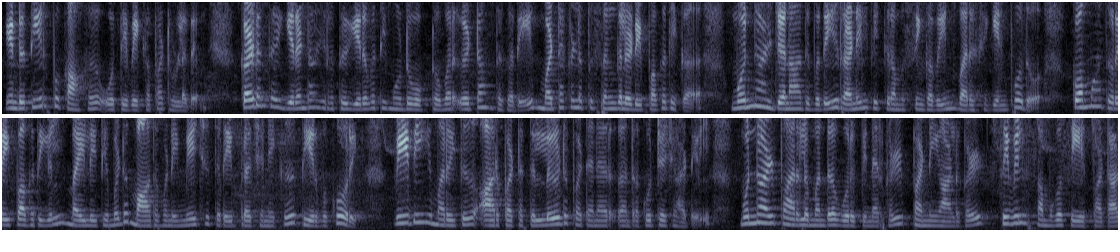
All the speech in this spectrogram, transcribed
இன்று தீர்ப்புக்காக ஒத்திவைக்கப்பட்டுள்ளது. கடந்த இரண்டாயிரத்து இருபத்தி மூன்று அக்டோபர் எட்டாம் தேதி மட்டக்களப்பு செங்கலடி பகுதிக்கு முன்னாள் ஜனாதிபதி ரணில் விக்ரமசிங்கவின் வருகையின் போது கொம்மாதுறை பகுதியில் மயிலைத்திமடு மாதவனை மேச்சத்திரை பிரச்சினைக்கு தீர்வு கோரி வீதியை மறைத்து ஆர்ப்பாட்டத்தில் ஈடுபட்டனர் என்ற குற்றச்சாட்டில் முன்னாள் பாராளுமன்ற உறுப்பினர்கள் பணியாளர்கள் சிவில் சமூக செயற்பாட்டாளர்கள்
